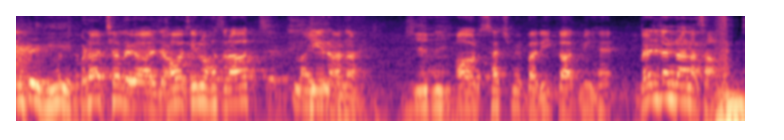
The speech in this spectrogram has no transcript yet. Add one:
अच्छा, बड़ा अच्छा लगा आज खातिनों हजरात ये राना है। ये भी। और सच में बारीक आदमी है। वेल डन राना साहब।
